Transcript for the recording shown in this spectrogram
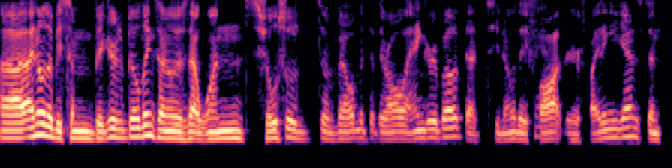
Uh, I know there'll be some bigger buildings. I know there's that one social development that they're all angry about that you know they fought yeah. they're fighting against and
